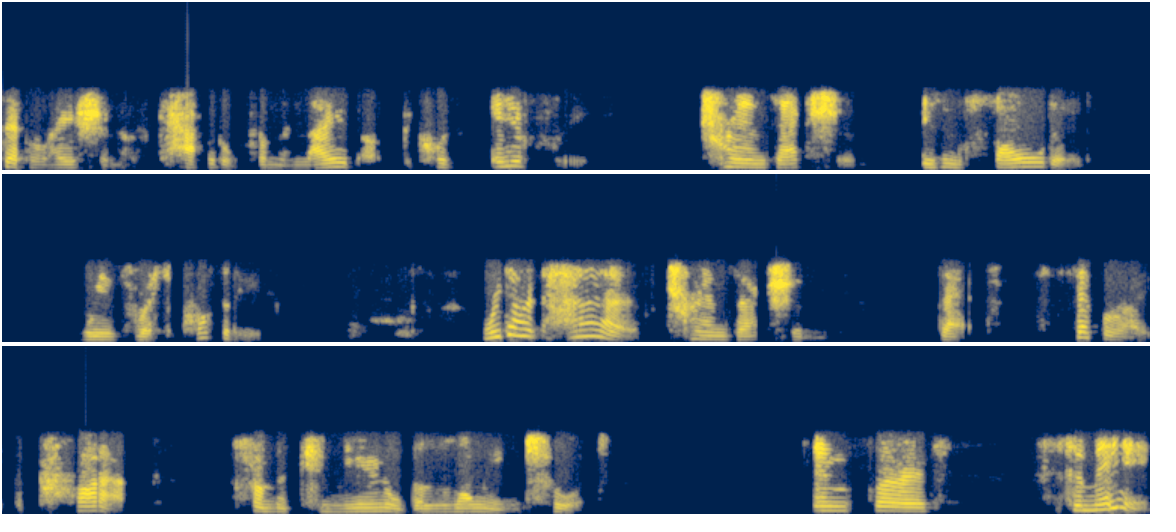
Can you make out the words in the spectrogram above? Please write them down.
separation of capital from the labour because every transaction is enfolded with reciprocity. We don't have transactions that separate the product from the communal belonging to it. And so, for me,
